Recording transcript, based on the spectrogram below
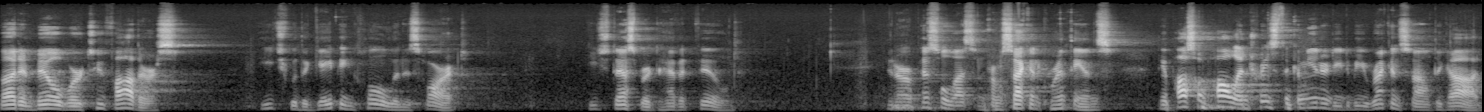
Bud and Bill were two fathers, each with a gaping hole in his heart, each desperate to have it filled. In our epistle lesson from 2 Corinthians, the Apostle Paul entreats the community to be reconciled to God.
